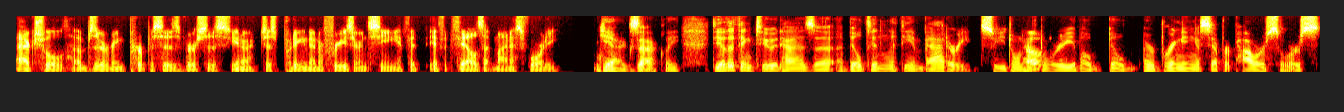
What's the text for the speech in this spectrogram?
actual observing purposes versus you know just putting it in a freezer and seeing if it if it fails at minus forty. Yeah, exactly. The other thing too, it has a, a built-in lithium battery, so you don't have to Oh. worry about build or bringing a separate power source.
